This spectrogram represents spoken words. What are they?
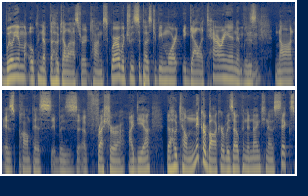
William opened up the Hotel Astor at Times Square, which was supposed to be more egalitarian. It was not as pompous. It was a fresher idea. The Hotel Knickerbocker was opened in 1906.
